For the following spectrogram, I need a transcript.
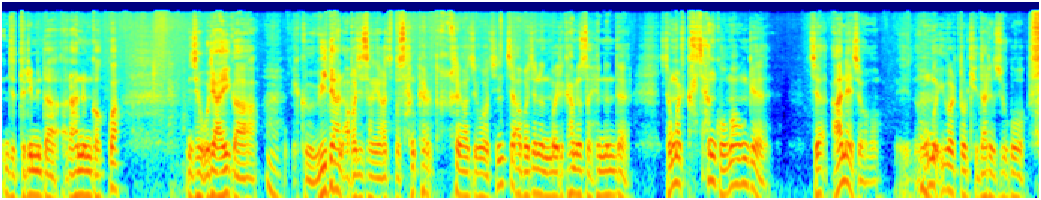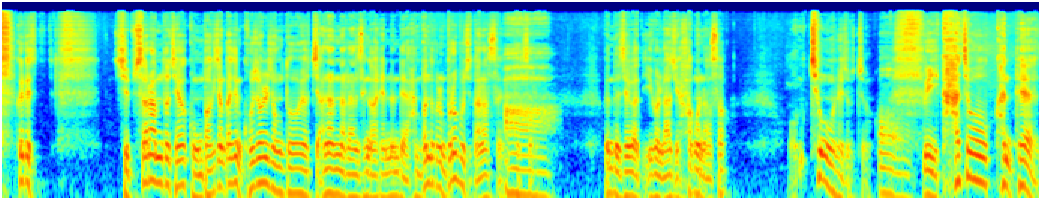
이제 드립니다라는 것과 이제 우리 아이가 음. 그 위대한 아버지상 해가지고 또 상패를 딱 해가지고 진짜 아버지는 뭐 이렇게 하면서 했는데 정말 가장 고마운 게 제 아내죠. 이 음. 너무 이걸 또 기다려주고 그러니까 집사람도 제가 공부하기 전까지는 고졸 정도였지 않았나라는 생각을 했는데 한 번도 그걸 물어보지도 않았어요. 그래서 아 근데 제가 이걸 나중에 하고 나서 엄청 응원해 줬죠. 어. 이 가족한테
